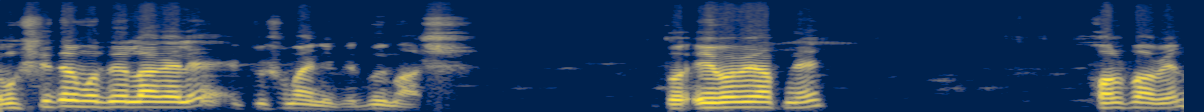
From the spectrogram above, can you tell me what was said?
এবং শীতের মধ্যে লাগাইলে একটু সময় নেবে, দুই মাস। তো এইভাবে আপনি ফল পাবেন।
